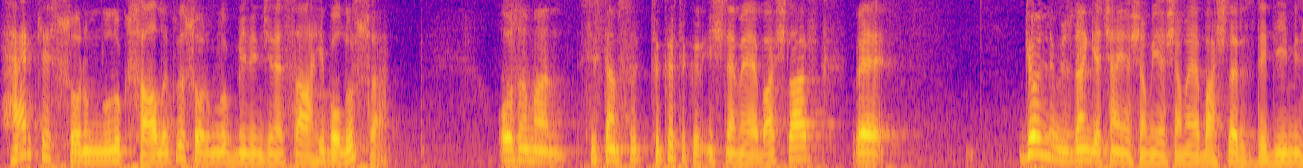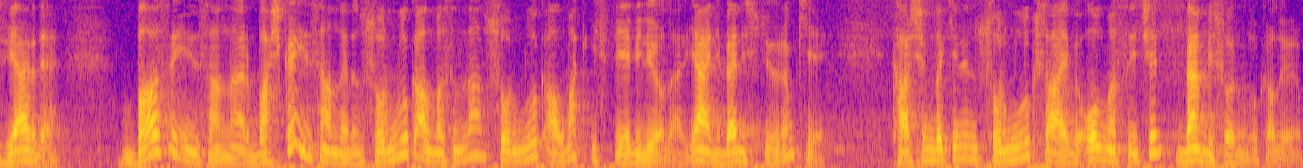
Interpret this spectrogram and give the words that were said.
herkes sorumluluk, sağlıklı sorumluluk bilincine sahip olursa o zaman sistem tıkır tıkır işlemeye başlar ve gönlümüzden geçen yaşamı yaşamaya başlarız dediğimiz yerde bazı insanlar başka insanların sorumluluk almasından sorumluluk almak isteyebiliyorlar. Yani ben istiyorum ki karşımdakinin sorumluluk sahibi olması için ben bir sorumluluk alıyorum.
